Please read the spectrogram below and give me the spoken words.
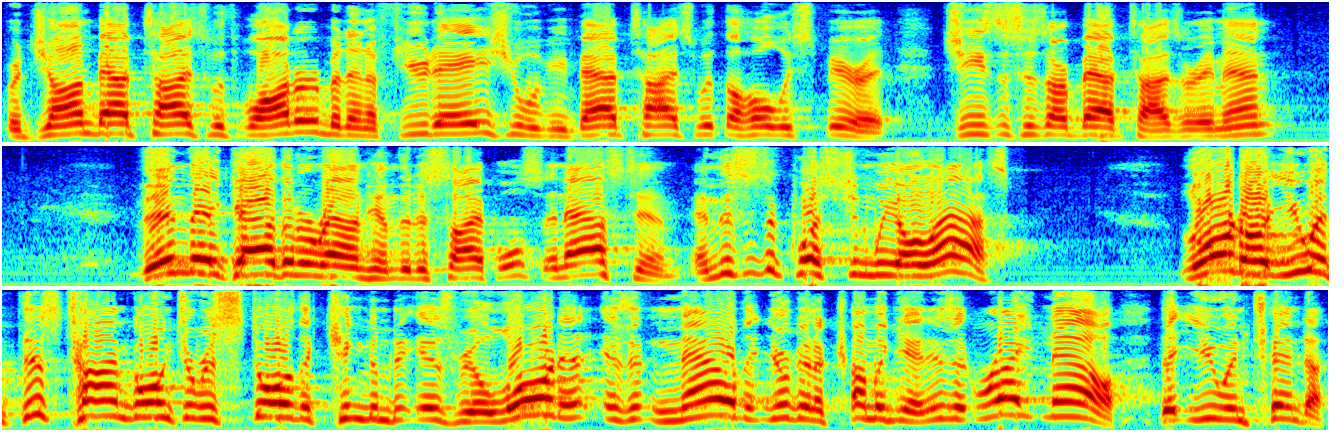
For John baptized with water, but in a few days you will be baptized with the Holy Spirit. Jesus is our baptizer. Amen? Then they gathered around him, the disciples, and asked him, and this is a question we all ask Lord, are you at this time going to restore the kingdom to Israel? Lord, is it now that you're going to come again? Is it right now that you intend to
